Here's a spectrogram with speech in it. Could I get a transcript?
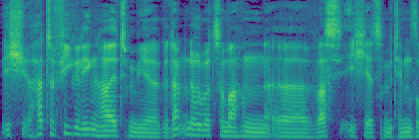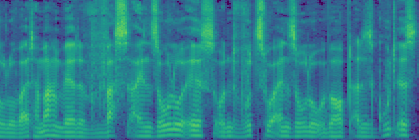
ich hatte viel Gelegenheit, mir Gedanken darüber zu machen, äh, was ich jetzt mit dem Solo weitermachen werde, was ein Solo ist und wozu ein Solo überhaupt alles gut ist.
